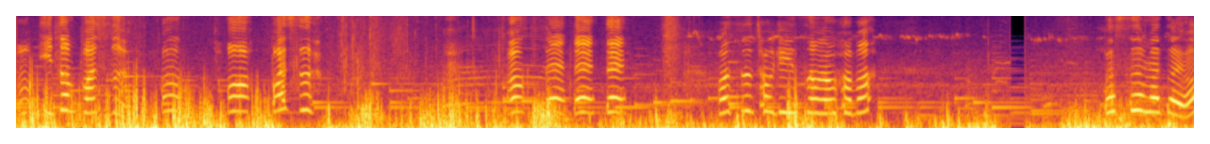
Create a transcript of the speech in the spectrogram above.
어, 이전 버스. 어, 어, 버스. 어, 네, 네, 네. 버스 저기 있어요. 봐봐. 버스 맞아요?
